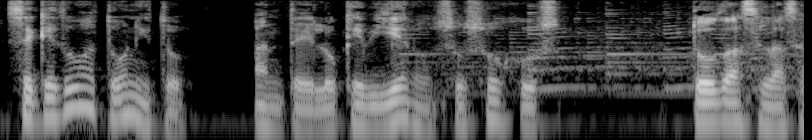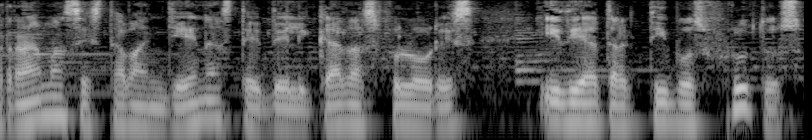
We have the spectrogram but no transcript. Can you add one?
se quedó atónito ante lo que vieron sus ojos. Todas las ramas estaban llenas de delicadas flores y de atractivos frutos,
